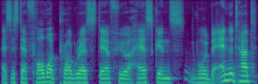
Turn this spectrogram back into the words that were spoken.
es ist der Forward Progress, der für Haskins wohl beendet hat.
